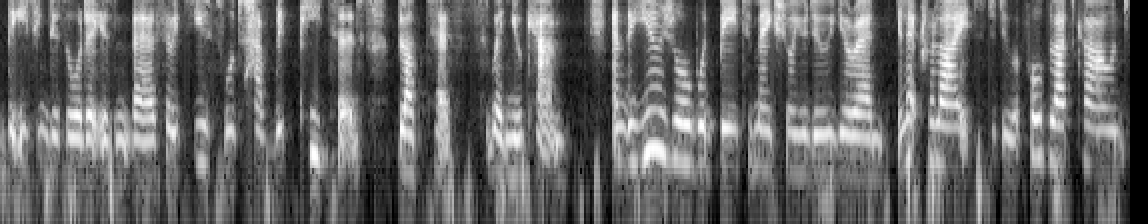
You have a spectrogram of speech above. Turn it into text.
the eating disorder isn't there. So it's useful to have repeated blood tests when you can. And the usual would be to make sure you do urine um, electrolytes, to do a full blood count,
